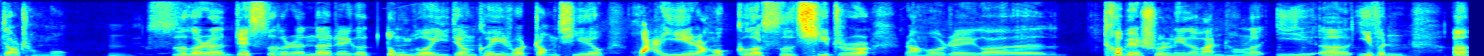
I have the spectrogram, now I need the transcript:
较成功。嗯，四个人，这四个人的这个动作已经可以说整齐划一，然后各司其职，然后这个特别顺利的完成了一呃一分呃，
